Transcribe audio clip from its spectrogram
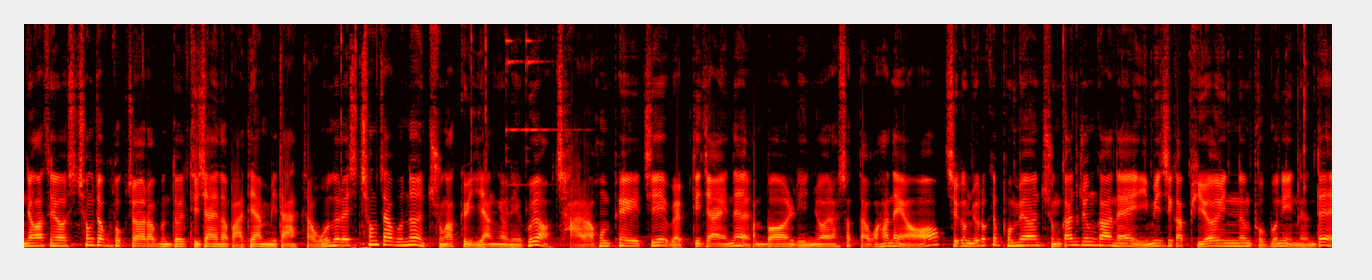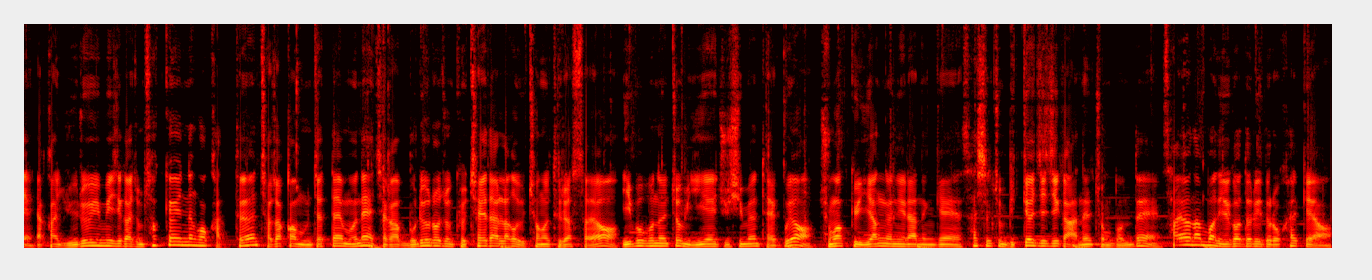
안녕하세요. 시청자 구독자 여러분들 디자이너 마디아입니다. 자 오늘의 시청자분은 중학교 2학년이고요. 자라 홈페이지 웹 디자인을 한번 리뉴얼 하셨다고 하네요. 지금 이렇게 보면 중간중간에 이미지가 비어있는 부분이 있는데 약간 유료 이미지가 좀 섞여 있는 것 같은 저작권 문제 때문에 제가 무료로 좀 교체해 달라고 요청을 드렸어요. 이 부분은 좀 이해해 주시면 되고요. 중학교 2학년이라는 게 사실 좀 믿겨지지가 않을 정도인데 사연 한번 읽어드리도록 할게요.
